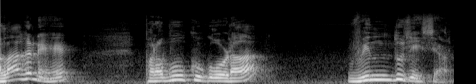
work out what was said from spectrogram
అలాగనే ప్రభువుకు కూడా విందు చేశారు.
